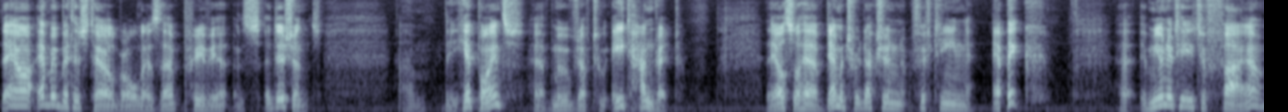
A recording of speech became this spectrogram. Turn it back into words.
they are every bit as terrible as their previous editions. Um, the hit points have moved up to 800 they also have damage reduction 15 epic, uh, immunity to fire,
